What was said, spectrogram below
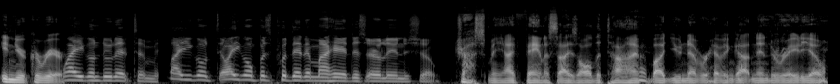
in your career. Why are you gonna do that to me? Why are you gonna Why are you gonna put, put that in my head this early in the show? Trust me, I fantasize all the time about you never having gotten into radio.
